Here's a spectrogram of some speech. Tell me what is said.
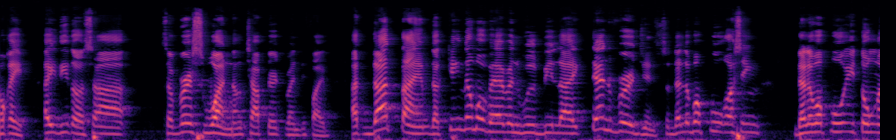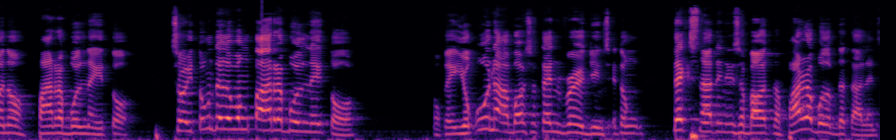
Okay, ay dito sa sa verse 1 ng chapter 25. At that time, the kingdom of heaven will be like 10 virgins. So dalawa po kasing dalawa po itong ano, parable na ito. So itong dalawang parable na ito, Okay, yung una about sa 10 virgins, itong text natin is about the parable of the talents.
